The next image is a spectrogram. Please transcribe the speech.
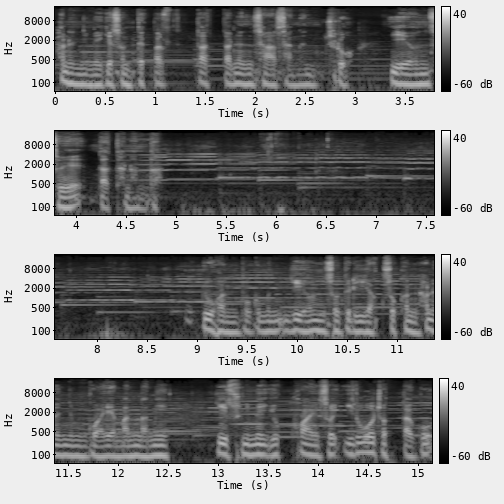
하느님에게 선택받았다는 사상은 주로 예언서에 나타난다. 요한복음은 예언서들이 약속한 하느님과의 만남이 예수님의 육화에서 이루어졌다고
